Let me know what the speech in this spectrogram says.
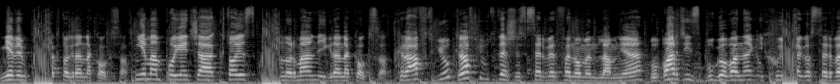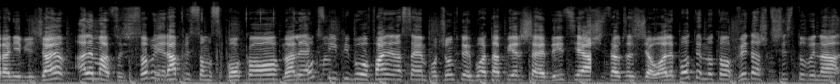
Nie wiem, kto gra na Cockstraft. Nie mam pojęcia, kto jest normalny i gra na Cockstraft. CraftCube? CraftCube to też jest serwer fenomen dla mnie, bo bardziej zbugowanego i chujowego serwera nie wiedziałem, ale ma coś w sobie. Rapy są spoko, no ale jak PvP było fajne na samym początku, jak była ta pierwsza edycja, cały czas działo, ale potem no to wydasz 300 wy na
